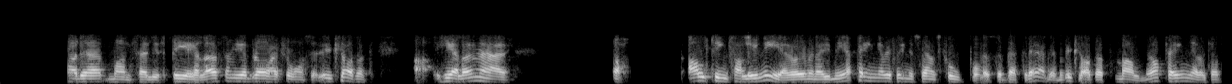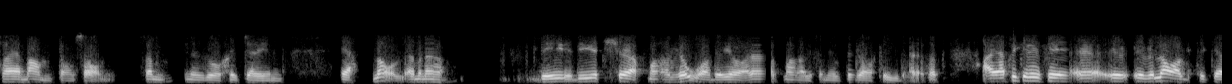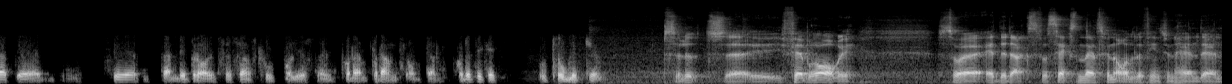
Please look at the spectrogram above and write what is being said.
man säljer spelare som gör bra ifrån sig. Det är klart att hela den här allting faller ju ner och jag menar ju mer pengar vi får in i svensk fotboll desto bättre är det. Men det är klart att Malmö har pengar och kan ta hem Antonsson som nu då skickar in 1-0. Jag menar, det, det är ett köp man har råd att göra, att man har liksom gjort det bra tidigare. Så att, ja, jag tycker det ser, eh, överlag tycker jag att det ser väldigt bra ut för svensk fotboll just nu på den, på den fronten. Och det tycker jag otroligt kul. Absolut. Eh, I februari så är det dags för sextondelsfinal. Det finns ju en hel del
